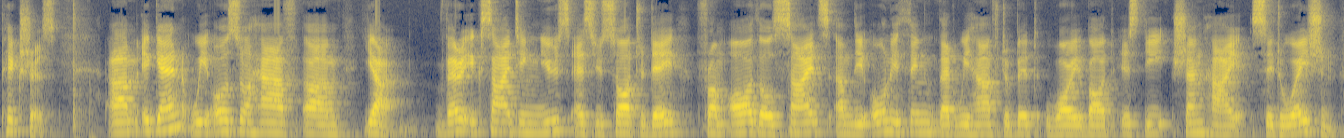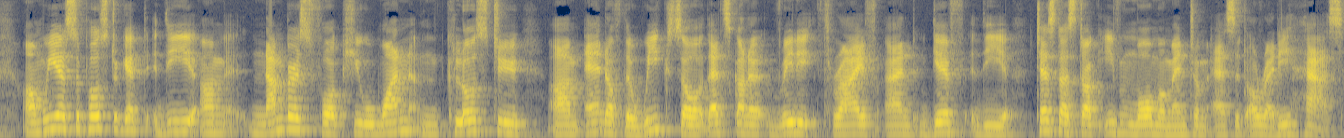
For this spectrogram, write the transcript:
pictures. Um, again, we also have, um, yeah, very exciting news as you saw today from all those sites. Um, the only thing that we have to bit worry about is the Shanghai situation. Um, we are supposed to get the um, numbers for Q1 um, close to um, end of the week, so that's gonna really thrive and give the Tesla stock even more momentum as it already has.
